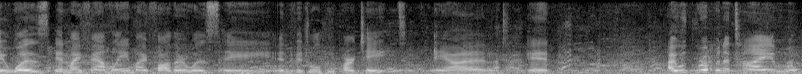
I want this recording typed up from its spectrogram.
It was in my family. My father was a individual who partaked, and it I grew up in a time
